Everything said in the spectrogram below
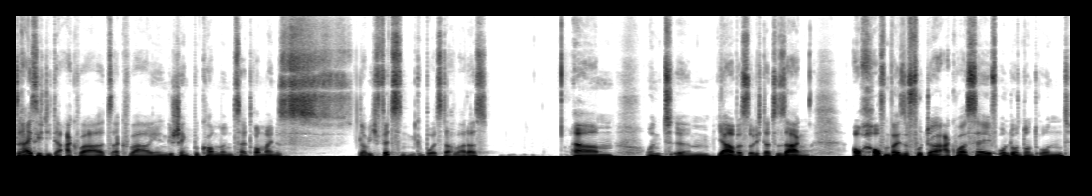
30 Liter Aquaarts Aquarien geschenkt bekommen im Zeitraum meines, glaube ich, 14. Geburtstag war das. Ähm, und ähm, ja, was soll ich dazu sagen? Auch haufenweise Futter, Aquasafe und, und, und, und.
